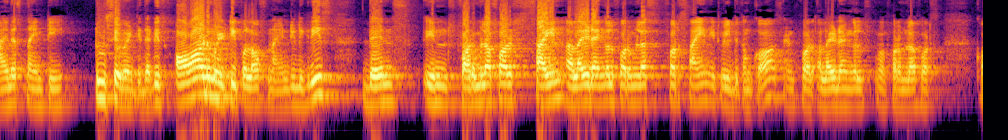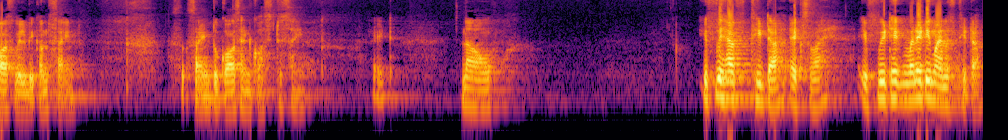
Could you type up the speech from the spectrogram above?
minus 90 270 that is odd multiple of 90 degrees then in formula for sine allied angle formulas for sine it will become cos and for allied angle formula for cos will become sine. So sine to cos and cos to sine right now, if we have theta xy, if we take 180 minus theta,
